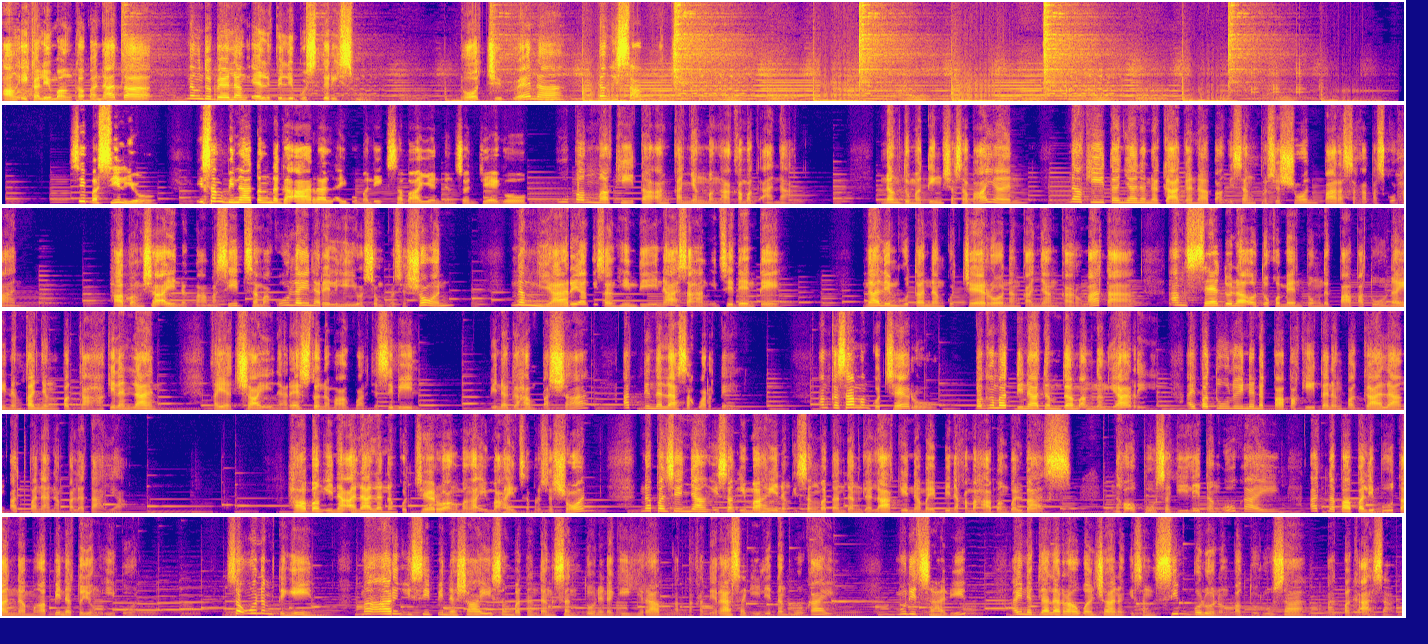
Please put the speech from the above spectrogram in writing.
ang ikalimang kabanata ng nobelang El Filibusterismo. Noche Buena ng isang kotsero. Si Basilio, isang binatang nag-aaral ay bumalik sa bayan ng San Diego upang makita ang kanyang mga kamag-anak. Nang dumating siya sa bayan, nakita niya na nagaganap ang isang prosesyon para sa Kapaskuhan. Habang siya ay nagmamasid sa makulay na relihiyosong prosesyon, nangyari ang isang hindi inaasahang insidente. Nalimutan ng kutsero ng kanyang karumata ang sedula o dokumentong nagpapatunay ng kanyang pagkakakilanlan, kaya siya ay inaresto ng mga gwardya sibil. Pinagahampas siya at dinala sa kwartel. Ang kasamang kutsero, bagamat dinadamdam ang nangyari, ay patuloy na nagpapakita ng paggalang at pananampalataya. Habang inaalala ng kutsero ang mga imahen sa prosesyon, napansin niya ang isang imahe ng isang matandang lalaki na may pinakamahabang balbas, nakaupo sa gilid ng hukay at napapalibutan ng mga pinatuyong ibon. Sa unang tingin, maaaring isipin na siya ay isang matandang santo na naghihirap at nakatira sa gilid ng hukay. Ngunit sa halip, ay naglalarawan siya ng isang simbolo ng pagdurusa at pag-asa.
